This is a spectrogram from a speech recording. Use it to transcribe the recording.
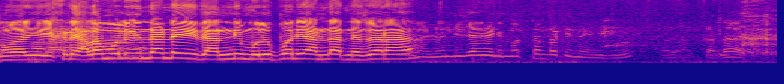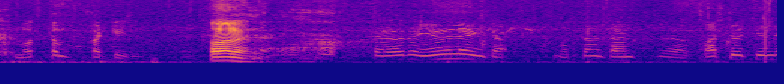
మరి ఇక్కడ ఎలా ములిగిందండి? ఇది అన్నీ ములిగిపోయి అన్నారు నిజమేనా? మొత్తం పట్టింది అవునండి. తర్వాత ఏమీ లేదు ఇంకా. మొత్తం ఫస్ట్ వచ్చింది.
